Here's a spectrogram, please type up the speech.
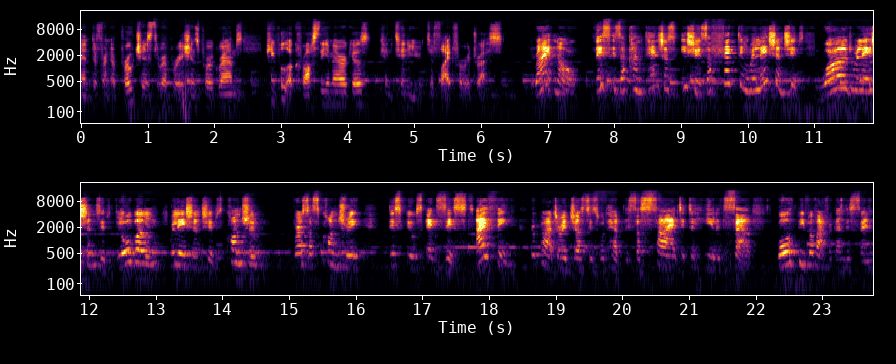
and different approaches to reparations programs, people across the Americas continue to fight for redress. Right now, this is a contentious issue. It's affecting relationships, world relationships, global relationships, country versus country disputes exist. I think reparatory justice would help the society to heal itself. Both people of African descent,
